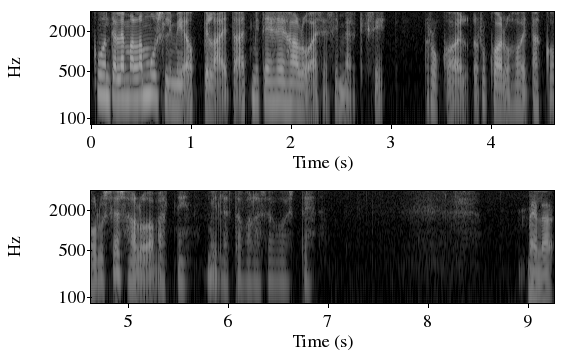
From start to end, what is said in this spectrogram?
kuuntelemalla muslimioppilaita, että miten he haluaisivat esimerkiksi rukoilu, rukoilu hoitaa koulussa, jos haluavat, niin millä tavalla se voisi tehdä? Meillä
